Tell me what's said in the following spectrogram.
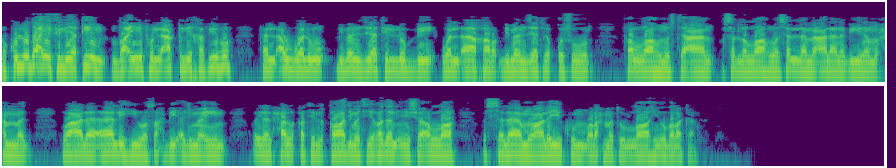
وكل ضعيف اليقين ضعيف العقل خفيفه فالأول بمنزلة اللب والآخر بمنزلة القشور. فالله المستعان وصلى الله وسلم على نبينا محمد وعلى آله وصحبه أجمعين. وإلى الحلقة القادمة غدا إن شاء الله. والسلام عليكم ورحمة الله وبركاته.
